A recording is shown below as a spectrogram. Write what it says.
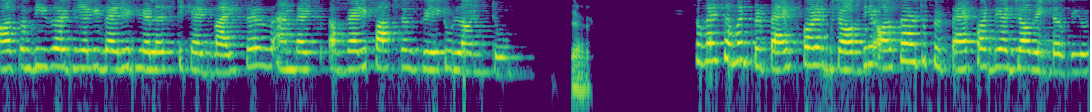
Awesome. These are really very realistic advices, and that's a very fastest way to learn too. Sure. So when someone prepares for a job, they also have to prepare for their job interview.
